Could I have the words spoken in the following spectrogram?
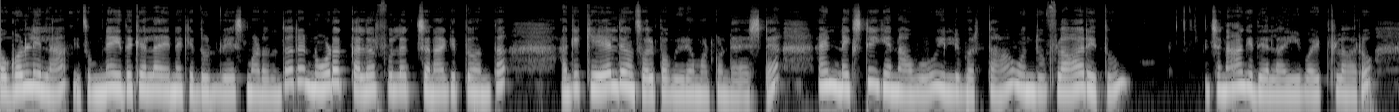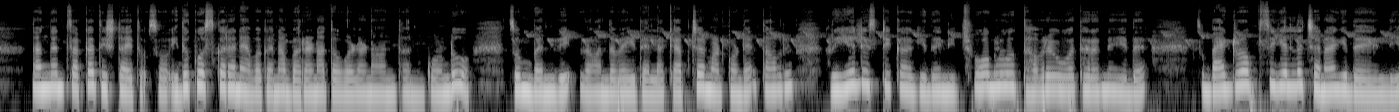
ತೊಗೊಳ್ಳಿಲ್ಲ. ಸುಮ್ಮನೆ ಇದಕ್ಕೆಲ್ಲ ಏನಕ್ಕೆ ದುಡ್ಡು ವೇಸ್ಟ್ ಮಾಡೋದು ಅಂತ. ಆದರೆ ನೋಡೋಕ್ಕೆ ಕಲರ್ಫುಲ್ಲಾಗಿ ಚೆನ್ನಾಗಿತ್ತು ಅಂತ. ಹಾಗೆ ಕೇಳಿದೆ ಒಂದು ಸ್ವಲ್ಪ ವೀಡಿಯೋ ಮಾಡಿಕೊಂಡೆ ಅಷ್ಟೇ. ಆ್ಯಂಡ್ ನೆಕ್ಸ್ಟಿಗೆ ನಾವು ಇಲ್ಲಿ ಬರ್ತಾ ಒಂದು ಫ್ಲವರ್ ಇತ್ತು. ಚೆನ್ನಾಗಿದೆಯಲ್ಲ ಈ ವೈಟ್ ಫ್ಲವರು ನಂಗಂದು ಸಖತ್ ಇಷ್ಟ ಆಯಿತು. ಸೊ ಇದಕ್ಕೋಸ್ಕರನೇ ಯಾವಾಗನ ಬರೋಣ, ತೊಗೊಳ್ಳೋಣ ಅಂತ ಅಂದ್ಕೊಂಡು ಸುಮ್ಮ ಬಂದ್ವಿ. ಆನ್ ದ ವೇ ಇದೆಲ್ಲ ಕ್ಯಾಪ್ಚರ್ ಮಾಡಿಕೊಂಡೆ. ತಾವ್ರೆ ರಿಯಲಿಸ್ಟಿಕ್ ಆಗಿದೆ, ನಿಜವಾಗ್ಲೂ ತಾವ್ರೆ ಹೂವು ಥರನೇ ಇದೆ. ಸೊ ಬ್ಯಾಕ್ ಡ್ರಾಪ್ಸಿಗೆಲ್ಲ ಚೆನ್ನಾಗಿದೆ ಇಲ್ಲಿ.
